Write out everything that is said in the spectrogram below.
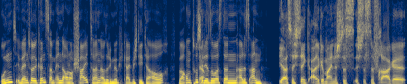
Und eventuell könntest du am Ende auch noch scheitern. Also die Möglichkeit besteht ja auch. Warum tust ja. du dir sowas dann alles an? Ja, also ich denke, allgemein ist das, ist das eine Frage,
